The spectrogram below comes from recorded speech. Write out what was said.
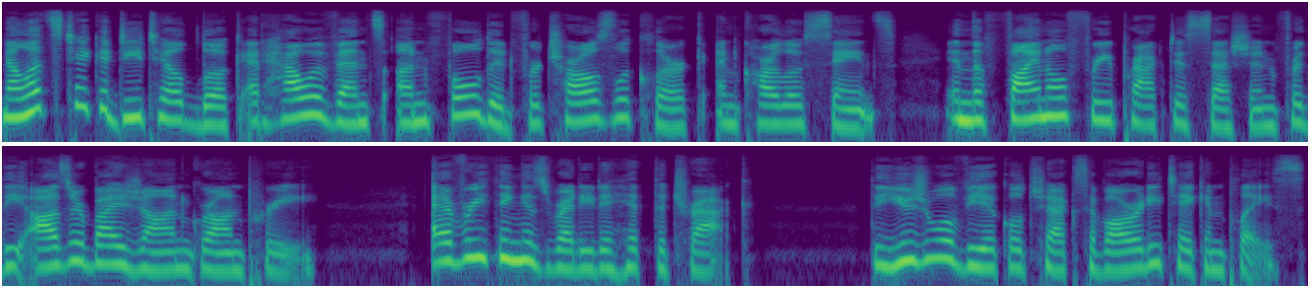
Now let's take a detailed look at how events unfolded for Charles Leclerc and Carlos Sainz in the final free practice session for the Azerbaijan Grand Prix. Everything is ready to hit the track. The usual vehicle checks have already taken place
